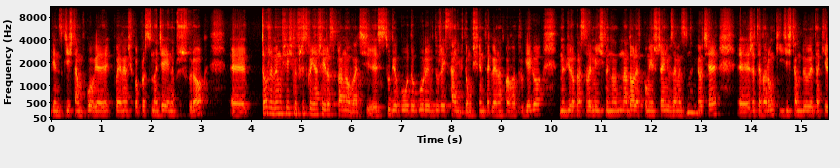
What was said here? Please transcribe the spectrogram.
więc gdzieś tam w głowie pojawiają się po prostu nadzieje na przyszły rok. To, że my musieliśmy wszystko inaczej rozplanować. E, studio było do góry w dużej sali w domu świętego Jana Pawła II. My biuro prasowe mieliśmy na, na dole w pomieszczeniu zamiast w namiocie, e, że te warunki gdzieś tam były takie,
